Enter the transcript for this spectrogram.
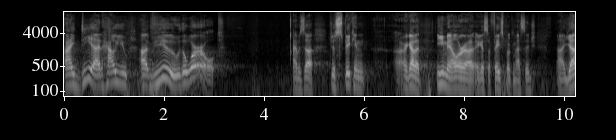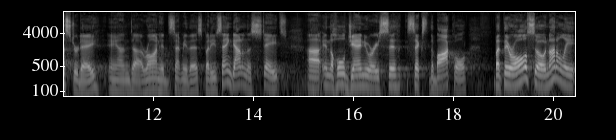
idea and how you uh, view the world. I was uh, just speaking, I got an email or a, I guess a Facebook message uh, yesterday, and uh, Ron had sent me this, but he's saying down in the States, uh, in the whole January 6th debacle, but they were also, not only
